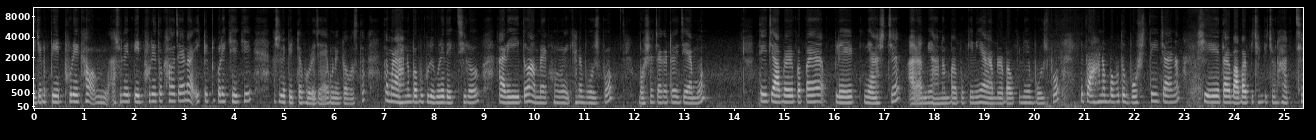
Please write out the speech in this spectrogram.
এই জন্য পেট ভরে খাওয়া আসলে পেট ভরে তো খাওয়া যায় না, একটু একটু করে খেয়ে খেয়ে আসলে পেটটা ভরে যায়, এমন একটা অবস্থা। তো আমার আহনাববাবু ঘুরে ঘুরে দেখছিল, আর এই তো আমরা এখন এখানে বসবো। বসার জায়গাটা যে এমন। তো যে আবরার পাপা প্লেট নিয়ে আসছে, আর আমি আহনাম বাবুকে নিয়ে আর আবরার বাবুকে নিয়ে বসবো। কিন্তু আহনাম বাবু তো বসতেই চায় না, সে তার বাবার পিছন পিছন হাঁটছে।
